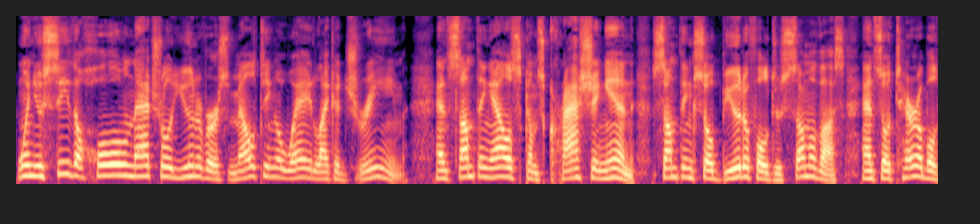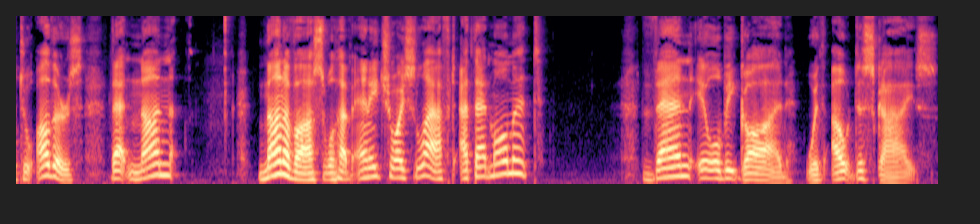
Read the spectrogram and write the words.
When you see the whole natural universe melting away like a dream, and something else comes crashing in, something so beautiful to some of us and so terrible to others, that none none of us will have any choice left at that moment. Then it will be God without disguise,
